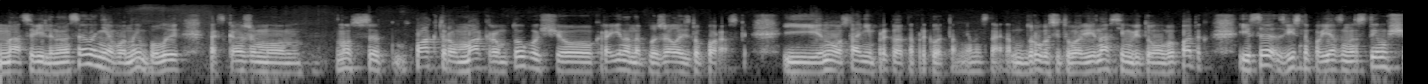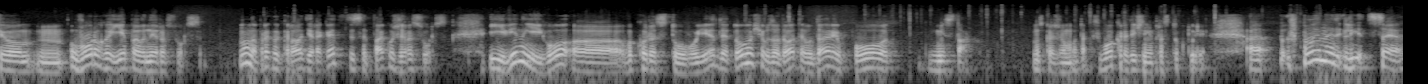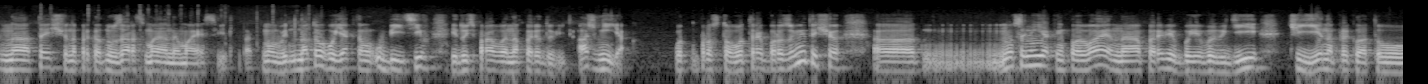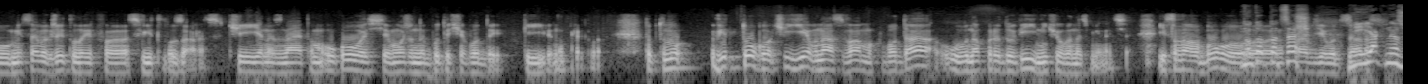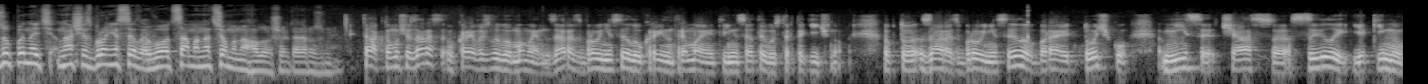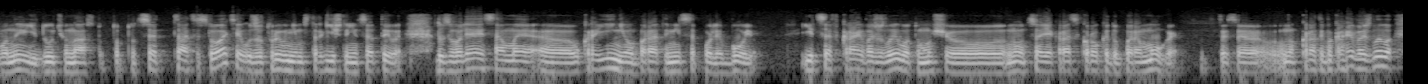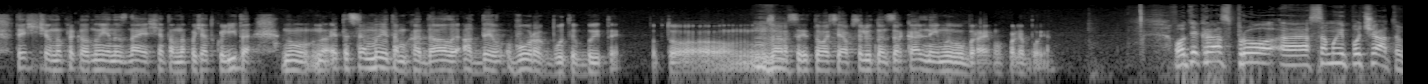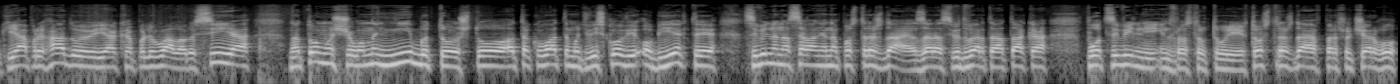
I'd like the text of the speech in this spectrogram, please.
на цивільне населення, вони були так скажемо. Ну, з фактором, маркером того, що країна наближалась до поразки, і ну останній приклад, наприклад, там я не знаю, там Друга світова війна, всім відомий випадок, і це звісно пов'язано з тим, що у ворога є певні ресурси. Ну, наприклад, крилаті ракети це також ресурс, і він його е, використовує для того, щоб завдавати удари по містах. Ну, скажімо так, по критичній інфраструктурі. Е, Вплине лі це на те, що, наприклад, ну зараз в мене немає світла. Так ну на того, як там у бійців ідуть справи на передовій, аж ніяк. От просто от треба розуміти, що е, ну це ніяк не впливає на перебіг бойових дій, чи є, наприклад, у місцевих жителів е, світло зараз, чи я не знаю, там у когось може не бути ще води в Києві, наприклад. Тобто, ну від того, чи є в нас з вами вода у на передовій, нічого не зміниться. І слава Богу, Ну тобто, це ж от зараз... ніяк не зупинить наші збройні сили. Ви от саме на цьому наголошуєте, я розумію. Так, тому що зараз вкрай важливий момент. Зараз збройні сили України тримають ініціативу стратегічну. Тобто зараз збройні сили обирають точку, місце, час, сили, якими вони йдуть у наступ. Тобто, це ця ситуація у затриманням стратегічної ініціативи дозволяє саме е, Україні обирати місце поля бою. І це вкрай важливо, тому що ну це якраз кроки до перемоги. Це, це ну вкрай вкрай важливо. Те, що, наприклад, ну я не знаю, ще там на початку літа. Ну ну це ми там гадали, а де ворог буде бити. Тобто зараз ситуація абсолютно дзеркальна, і ми вибираємо поля бою. От якраз про е, самий початок я пригадую, як апелювала Росія на тому, що вони нібито що атакуватимуть військові об'єкти, цивільне населення не постраждає. Зараз відверта атака по цивільній інфраструктурі. Хто страждає в першу чергу?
